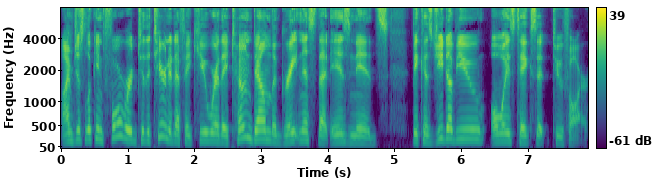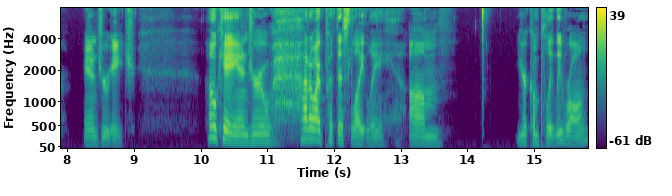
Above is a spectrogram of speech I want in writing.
I'm just looking forward to the Tyranid FAQ where they tone down the greatness that is NIDS, because GW always takes it too far. Andrew H. Okay, Andrew, how do I put this lightly? Um, you're completely wrong.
